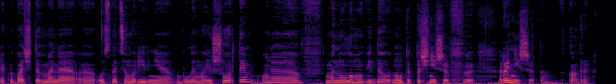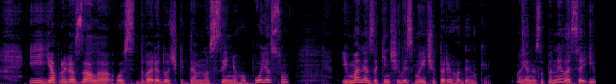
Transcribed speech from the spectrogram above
Як ви бачите, в мене е, ось на цьому рівні були мої шорти е, в минулому відео, ну, точніше, в, раніше там в кадри. І я прив'язала ось два рядочки темно-синього поясу, і в мене закінчились мої 4 годинки. Ну, я не зупинилася і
